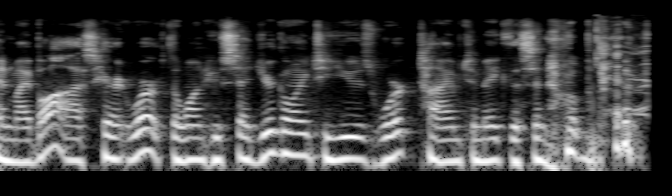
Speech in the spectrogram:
and my boss here at work, the one who said you're going to use work time to make this into a book.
